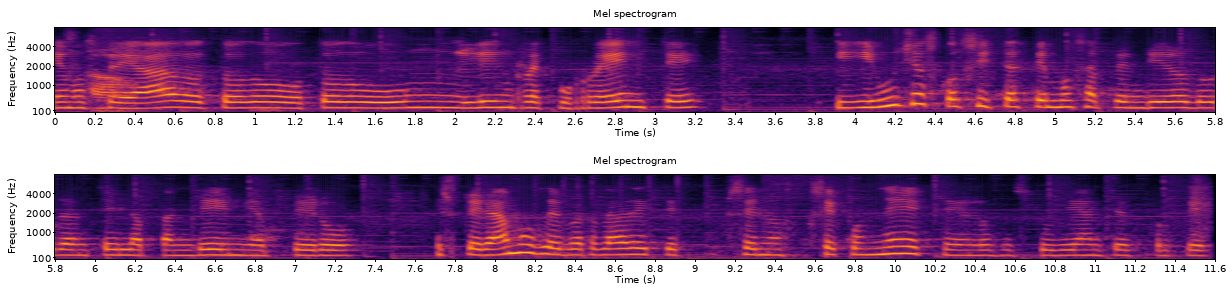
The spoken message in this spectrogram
Hemos ah. creado todo, todo un link recurrente y, muchas cositas que hemos aprendido durante la pandemia, pero esperamos de verdad de que se nos se conecten los estudiantes porque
